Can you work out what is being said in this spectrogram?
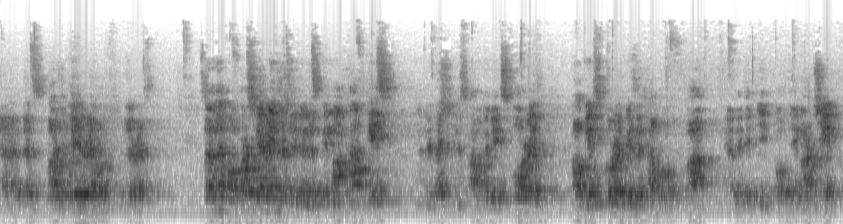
uh, that's largely irrelevant to the rest. So then, of course, we are interested in the spin-1 half case, and the question is how do we explore it? Well, we explore it with the help of uh, the technique called DMRG.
